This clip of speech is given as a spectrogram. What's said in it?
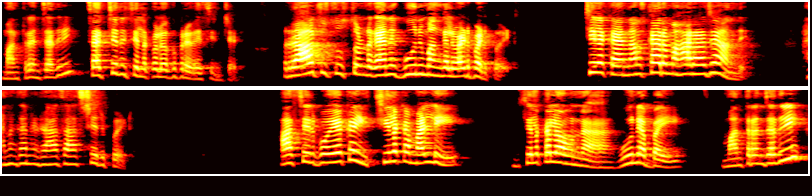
మంత్రం చదివి చచ్చిన చిలకలోకి ప్రవేశించాడు. రాజు చూస్తుండగానే గూని మంగళవాడు పడిపోయాడు. చిలక నమస్కారం మహారాజా అంది. అనగానే రాజు ఆశ్చర్యపోయాడు. ఆశ్చర్యపోయాక ఈ చిలక మళ్ళీ చిలకలో ఉన్న గూని అబ్బాయి మంత్రం చదివి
